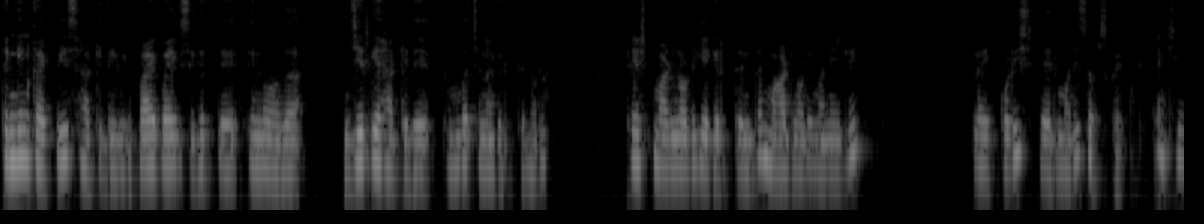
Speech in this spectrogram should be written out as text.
ತೆಂಗಿನಕಾಯಿ ಪೀಸ್ ಹಾಕಿದ್ದೀವಿ. ಬಾಯಿ ಬಾಯಿಗೆ ಸಿಗುತ್ತೆ ತಿನ್ನುವಾಗ. ಜೀರಿಗೆ ಹಾಕಿದೆ, ತುಂಬ ಚೆನ್ನಾಗಿರುತ್ತೆ ನೋಡಿ. ಟೇಸ್ಟ್ ಮಾಡಿ ನೋಡಿ ಹೇಗಿರುತ್ತೆ ಅಂತ ಮಾಡಿ ನೋಡಿ ಮನೆಯಲ್ಲಿ. ಲೈಕ್ ಕೊಡಿ ಶೇರ್ ಮಾಡಿ ಸಬ್ಸ್ಕ್ರೈಬ್ ಮಾಡಿ. ಥ್ಯಾಂಕ್ ಯು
